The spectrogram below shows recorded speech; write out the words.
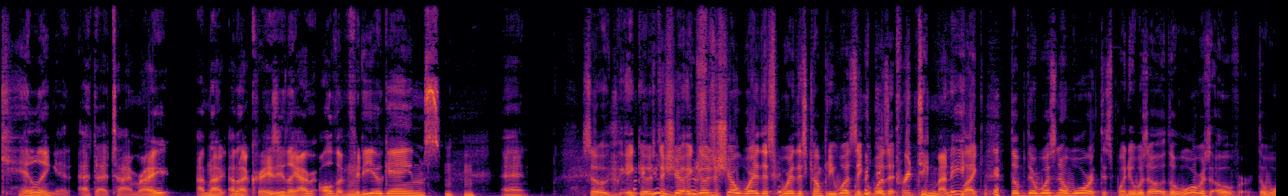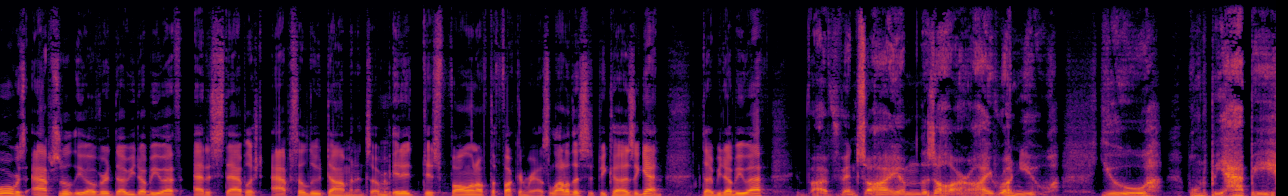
killing it at that time, right? I'm not I'm not crazy. Like I, all the mm-hmm. video games mm-hmm. and So it goes to show. It goes to show where this where this company was. Like it wasn't printing money? Like the, there was no war at this point. It was oh, the war was over. The war was absolutely over. WWF had established absolute dominance over. it. It had just fallen off the fucking rails. A lot of this is because again, WWF. "Uh, Vince, I am the czar. I run you. You won't be happy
